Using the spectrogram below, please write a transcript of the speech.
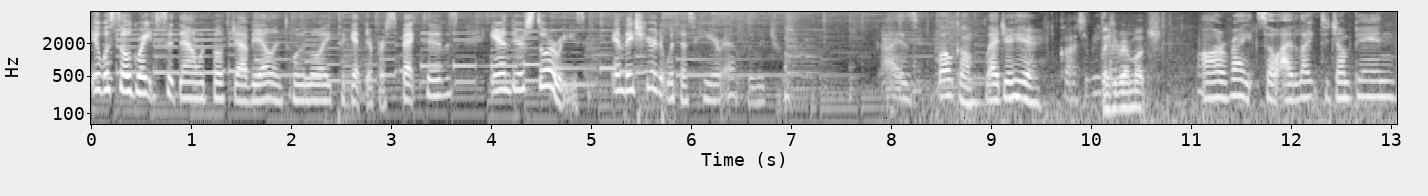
It was so great to sit down with both Javielle and Toyloy to get their perspectives and their stories, and they shared it with us here at Fluid Truth. Guys, welcome. Glad you're here. Glad to be Thank here. you very much. All right, so I'd like to jump in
